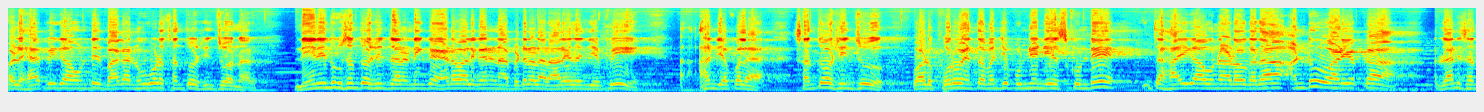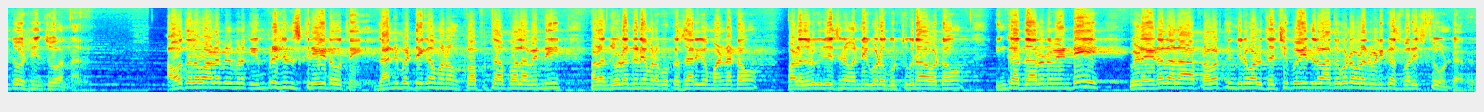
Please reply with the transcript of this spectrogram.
వాళ్ళు హ్యాపీగా ఉంటే బాగా నువ్వు కూడా సంతోషించు అన్నారు. నేను ఎందుకు సంతోషించాలండి? ఇంకా ఏడవాలి కానీ నా బిడ్డలు అలా రాలేదని చెప్పి అని చెప్పలే. సంతోషించు. వాడు పూర్వం ఎంత మంచి పుణ్యం చేసుకుంటే ఇంత హాయిగా ఉన్నాడో కదా అంటూ వాడి యొక్క దాన్ని సంతోషించు అన్నారు. అవతల వాళ్ళ మీద మనకు ఇంప్రెషన్స్ క్రియేట్ అవుతాయి. దాన్ని బట్టిగా మనం కోపతాపాలు అవన్నీ వాళ్ళని చూడగానే మనకు ఒక్కసారిగా మండటం వాళ్ళ దొరుకు చేసినవన్నీ కూడా గుర్తుకు రావటం. ఇంకా దారుణం ఏంటి? వీళ్ళ ఎడల అలా ప్రవర్తించిన వాళ్ళు చచ్చిపోయిన తర్వాత కూడా వాళ్ళని ఇంకా స్మరిస్తూ ఉంటారు.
